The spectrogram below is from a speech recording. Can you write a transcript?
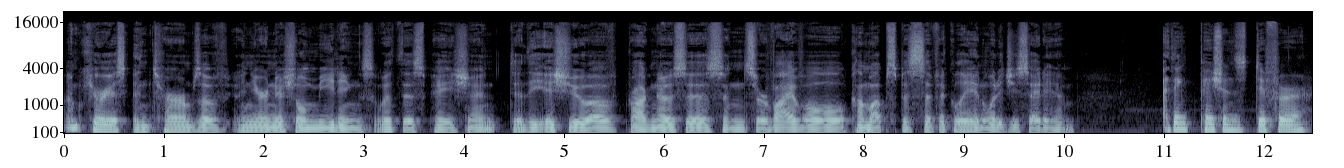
I'm curious in terms of in your initial meetings with this patient, did the issue of prognosis and survival come up specifically? And what did you say to him? I think patients differ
